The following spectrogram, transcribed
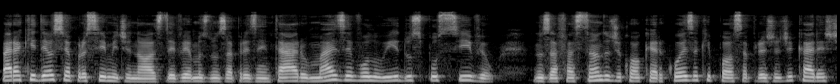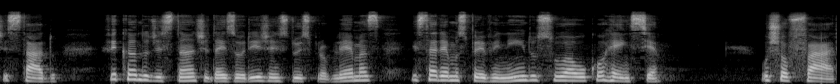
Para que Deus se aproxime de nós, devemos nos apresentar o mais evoluídos possível, nos afastando de qualquer coisa que possa prejudicar este estado. Ficando distante das origens dos problemas, estaremos prevenindo sua ocorrência. O chofar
